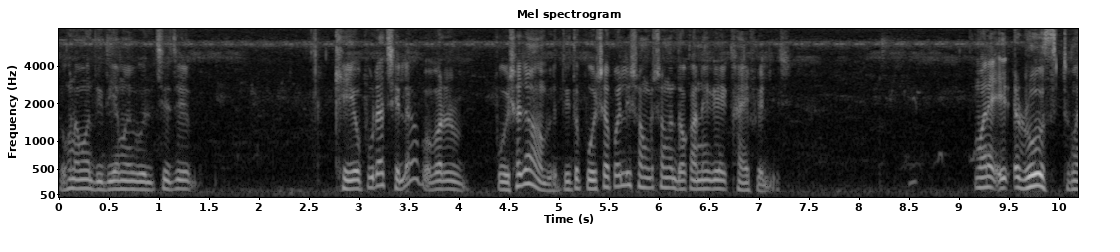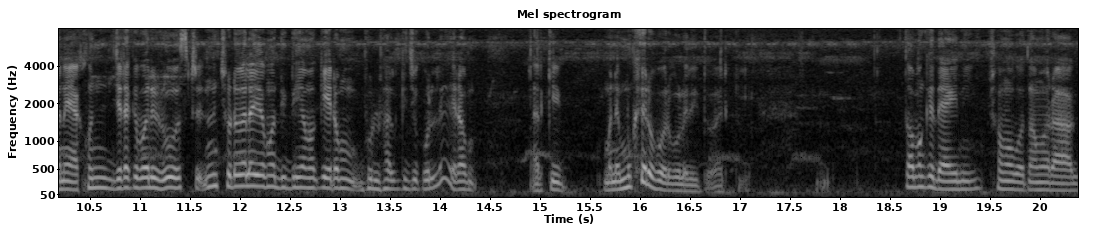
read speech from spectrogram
তখন আমার দিদি আমায় বলছে যে খেয়েও পুরা ছেলে, আবার পয়সা জমাবে তুই তো পয়সা পাইলি, সঙ্গে সঙ্গে দোকানে গিয়ে খাই ফেলিস। মানে রোস্ট মানে এখন যেটাকে বলি রোস্ট ছোটোবেলায় আমার দিদি আমাকে এরম ভুলভাল কিছু করলে, এরম আর কি মানে মুখের ওপর বলে দিত আর কি। তো আমাকে দেয়নি, সম্ভবত আমার রাগ,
